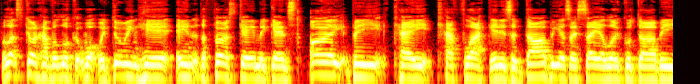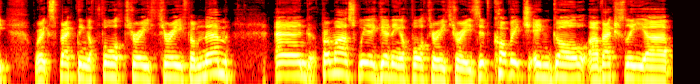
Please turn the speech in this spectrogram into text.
But let's go and have a look at what we're doing here in the first game against IBK Keflavik. It is a derby, as I say, a local derby. We're expecting a 4-3-3 from them. And from us, we are getting a 4-3-3. Zivkovic in goal. I've actually uh,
